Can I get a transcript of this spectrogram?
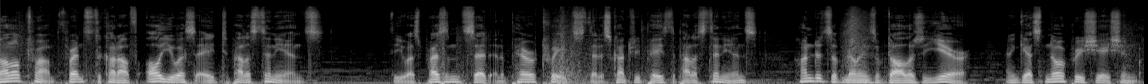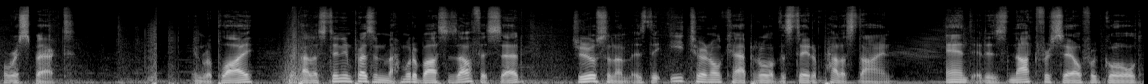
Donald Trump threatens to cut off all U.S. aid to Palestinians. The U.S. president said in a pair of tweets that his country pays the Palestinians hundreds of millions of dollars a year and gets no appreciation or respect. In reply, the Palestinian President Mahmoud Abbas's office said, Jerusalem is the eternal capital of the state of Palestine, and it is not for sale for gold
